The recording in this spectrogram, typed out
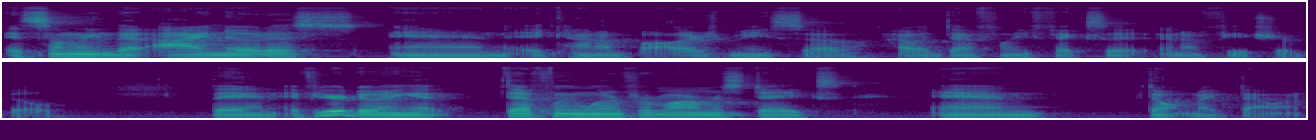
it's something that I notice and it kind of bothers me. So I would definitely fix it in a future build. Then, if you're doing it, definitely learn from our mistakes and don't make that one.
